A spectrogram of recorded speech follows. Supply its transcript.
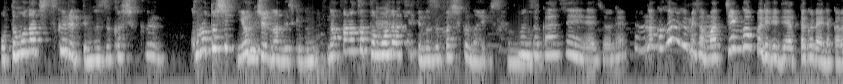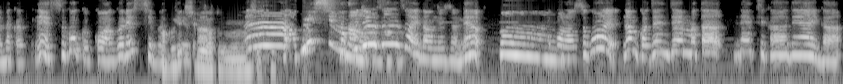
お友達作るって難しくこの年40なんですけど、なかなか友達って難しくないですか、ね、難しいですよね。でもなんか、ふみふみさん、マッチングアプリで出会ったぐらいだから、なんかね、すごくこうアグレッシブっていうか。だと思います。アグレッシブなの ?63 歳なんですよね。うん。だからすごい、なんか全然またね、違う出会いが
